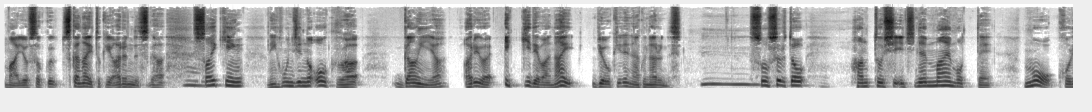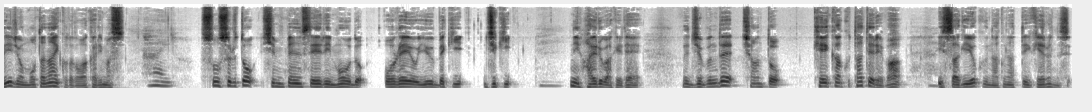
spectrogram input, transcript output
まあ予測つかない時があるんですが、はい、最近日本人の多くは癌やあるいは一期ではない病気で亡くなるんです。そうすると半年一年前もってもうこれ以上持たないことがわかります。はい。そうすると身辺整理モード、お礼を言うべき時期に入るわけで、で自分でちゃんと計画立てれば、潔くなくなっていけるんです。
